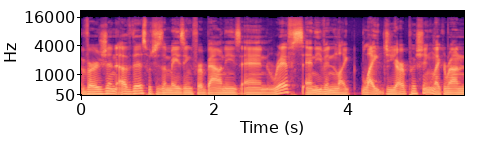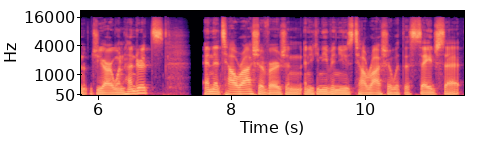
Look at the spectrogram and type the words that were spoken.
version of this, which is amazing for bounties and rifts and even like light GR pushing, like around GR 100s. And the Tal Rasha version, and you can even use Tal Rasha with the Sage set.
